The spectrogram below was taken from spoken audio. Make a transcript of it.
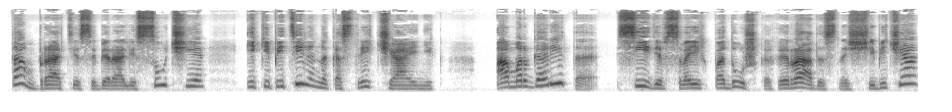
Там братья собирали сучья и кипятили на костре чайник, а Маргарита, сидя в своих подушках и радостно щебеча,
